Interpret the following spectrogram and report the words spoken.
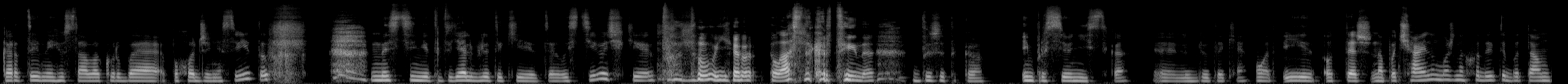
картини Гюстава Курбе Походження світу. На стіні. Тобто я люблю такі те, листівочки по одному євро. Класна картина, дуже така імпресіоністська. Е, люблю таке. От і от теж на почайну можна ходити, бо там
